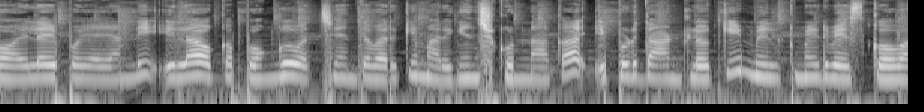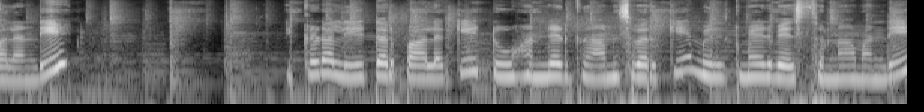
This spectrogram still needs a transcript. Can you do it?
బాయిల్ అయిపోయాయండి. ఇలా ఒక పొంగు వచ్చేంత వరకు మరిగించుకున్నాక ఇప్పుడు దాంట్లోకి మిల్క్ మేడ్ వేసుకోవాలండి. ఇక్కడ లీటర్ పాలకి టూ హండ్రెడ్ గ్రామ్స్ వరకు మిల్క్ మేడ్ వేస్తున్నామండి.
